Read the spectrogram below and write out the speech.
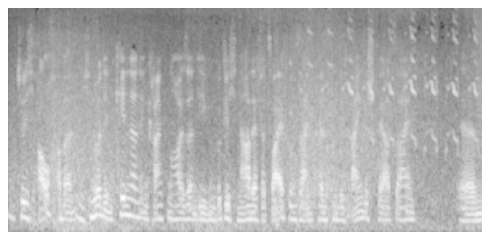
natürlich auch, aber nicht nur den Kindern in Krankenhäusern, die wirklich nahe der Verzweiflung sein könnten, durch eingesperrt sein, ähm,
